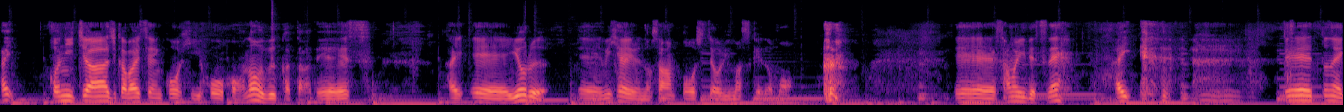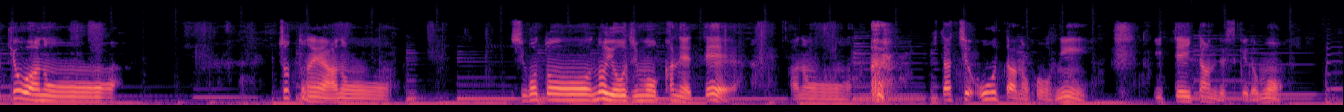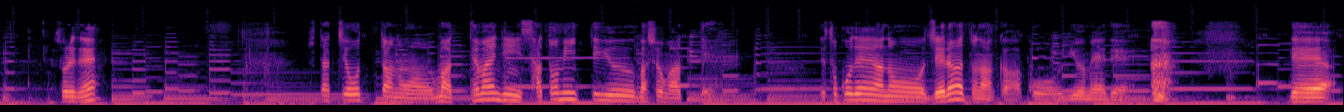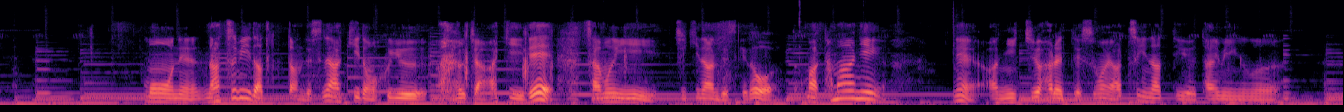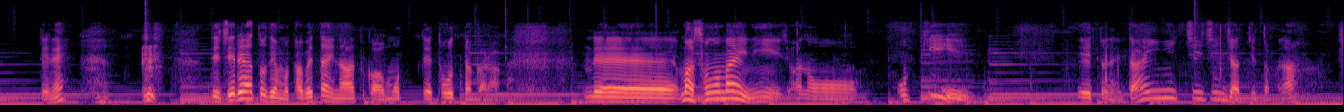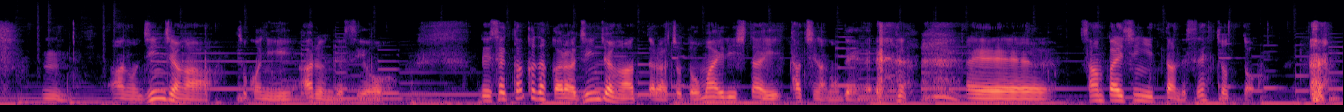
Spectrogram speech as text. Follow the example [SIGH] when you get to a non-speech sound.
はい、こんにちは。自家焙煎コーヒー方法の産方です。はい、えー、夜、えー、ミヒャエルの散歩をしておりますけども、[COUGHS] えー、寒いですね。はい。[LAUGHS] えっとね、今日あのー、ちょっとね、あのー、仕事の用事も兼ねて、あのー、[COUGHS] 日立太田の方に行っていたんですけども、それでね、立太田の、まあ、手前に里見っていう場所があってでそこであのジェラートなんかがこう有名で [CLEARS THROAT] でもうね夏日だったんですね。秋の冬 [LAUGHS] じゃ秋で寒い時期なんですけどまあたまにね日中晴れてすごい暑いなっていうタイミングでね。[CLEARS THROAT] でジェラートでも食べたいなとか思って通ったからで、まあ、その前に、あの、大きい、えっ、ー、とね、大日神社って言ったかな。うん。あの、神社がそこにあるんですよ。で、せっかくだから神社があったらちょっとお参りしたいたちなので [LAUGHS] えー、参拝しに行ったんですね、ちょっと。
